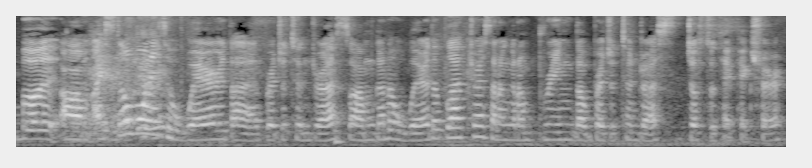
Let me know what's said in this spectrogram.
But um, I still wanted to wear the Bridgerton dress. So I'm gonna wear the black dress and I'm gonna bring the Bridgerton dress just to take picture.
